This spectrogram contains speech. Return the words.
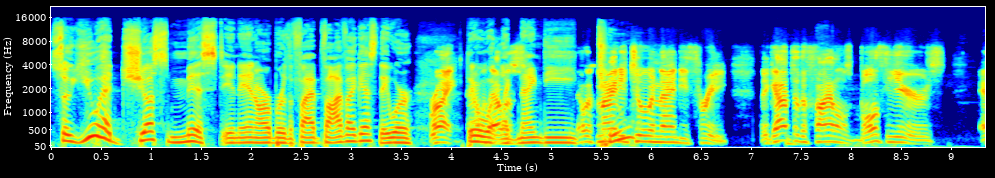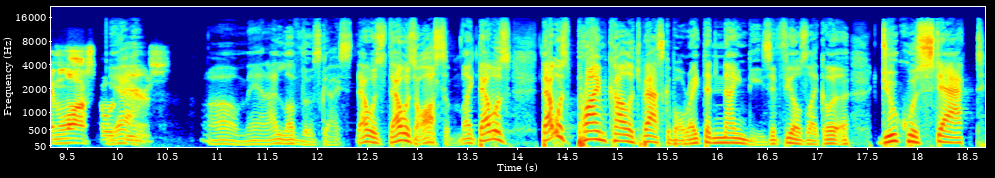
So you had just missed in Ann Arbor the 5 5, I guess. They were right. They were what, was, like 90? That was 92 and 93. They got to the finals both years and lost both yeah. years. Oh man, I love those guys. That was that was awesome. Like that was that was prime college basketball, right? The 90s. It feels like uh, Duke was stacked.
